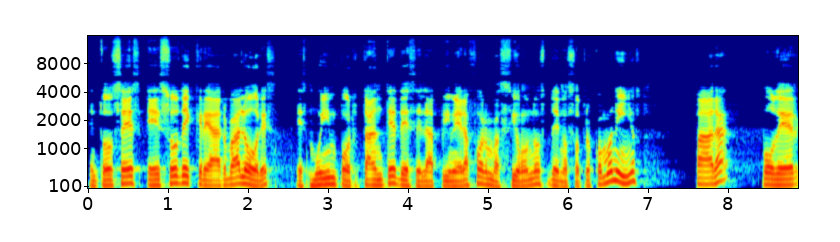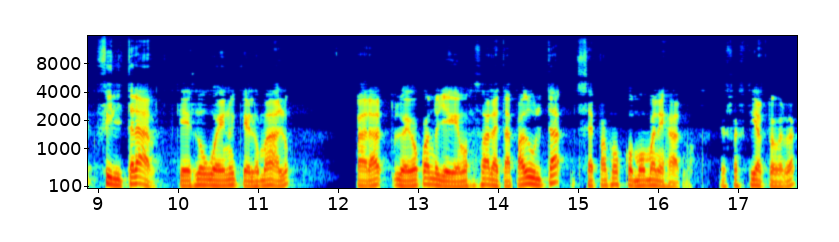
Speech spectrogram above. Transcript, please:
Entonces, eso de crear valores es muy importante desde la primera formación de nosotros como niños para poder filtrar qué es lo bueno y qué es lo malo, para luego cuando lleguemos a la etapa adulta sepamos cómo manejarnos. Eso es cierto, ¿verdad?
